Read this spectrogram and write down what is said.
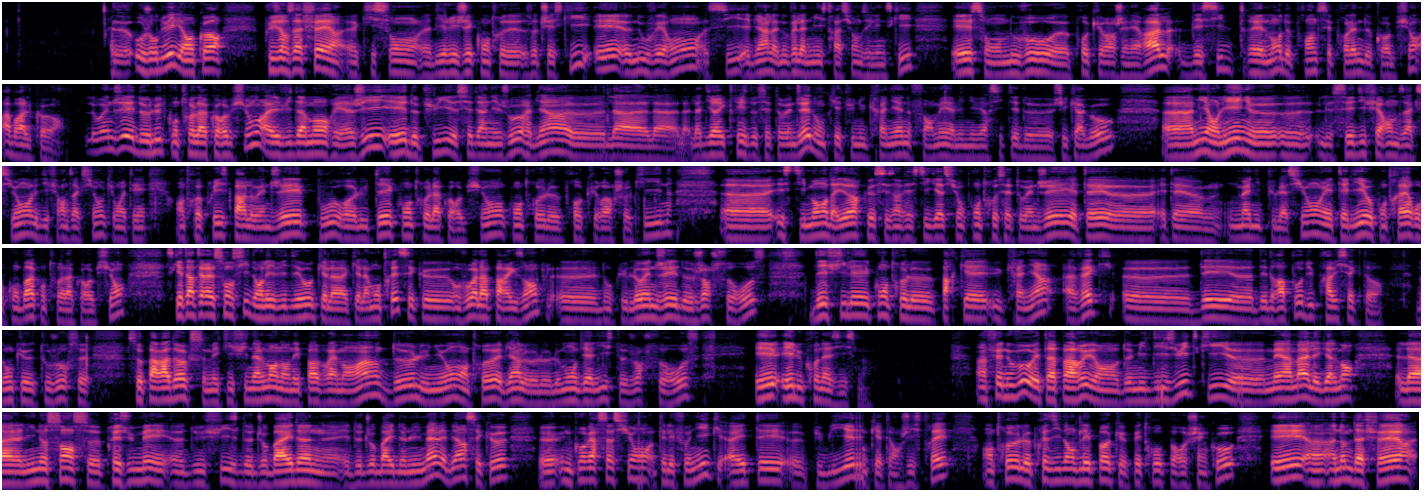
Aujourd'hui, il y a encore plusieurs affaires qui sont dirigées contre Zlochevsky et nous verrons si eh bien, la nouvelle administration de Zelensky et son nouveau procureur général décident réellement de prendre ces problèmes de corruption à bras le corps. L'ONG de lutte contre la corruption a évidemment réagi et depuis ces derniers jours, eh bien, euh, la, directrice de cette ONG, donc, qui est une Ukrainienne formée à l'université de Chicago, euh, a mis en ligne euh, euh, ces différentes actions, les différentes actions qui ont été entreprises par l'ONG pour lutter contre la corruption, contre le procureur Chokin, estimant d'ailleurs que ces investigations contre cette ONG étaient, une manipulation et étaient liées au contraire au combat contre la corruption. Ce qui est intéressant aussi dans les vidéos qu'elle a, montrées, c'est qu'on voit là par exemple l'ONG de George Soros défiler contre le parquet ukrainien avec des, des drapeaux du du private. Donc euh, toujours ce, paradoxe, mais qui finalement n'en est pas vraiment un, de l'union entre eh le, mondialiste Georges Soros et, et l'ucronazisme. Un fait nouveau est apparu en 2018 qui euh, met à mal également l'innocence présumée euh, du fils de Joe Biden et de Joe Biden lui-même, eh c'est que euh, une conversation téléphonique a été euh, publiée, donc qui a été enregistrée, entre le président de l'époque, Petro Poroshenko, et un, homme d'affaires,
